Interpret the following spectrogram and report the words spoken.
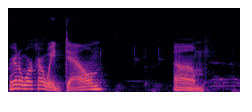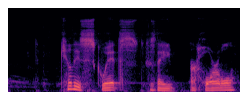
we're gonna work our way down. Um, kill these squits because they are horrible.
